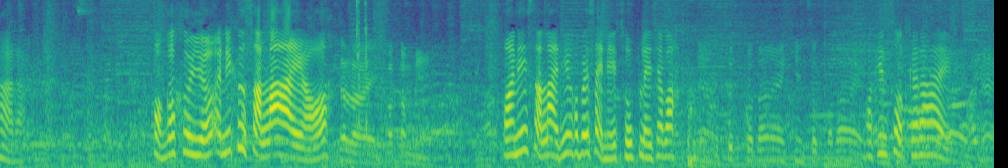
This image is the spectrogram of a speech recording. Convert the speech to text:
าดอะของก็คือเยอะอันนี้คือสาหร่ายเหรอเท่าไหรก็ต้องมีอ๋ออันนี้สาหร่ายที่เขาไปใส่ในซุปเลยใช่ปะเนี่ยซุปก็ได้กินสดก็ได้พอกินสดก็ได้ใช่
